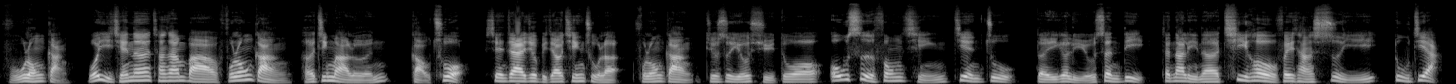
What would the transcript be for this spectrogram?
福隆港。我以前呢常常把福隆港和金马伦搞错，现在就比较清楚了。福隆港就是有许多欧式风情建筑的一个旅游胜地，在那里呢气候非常适宜度假。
